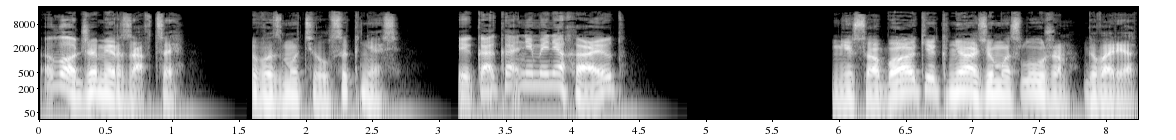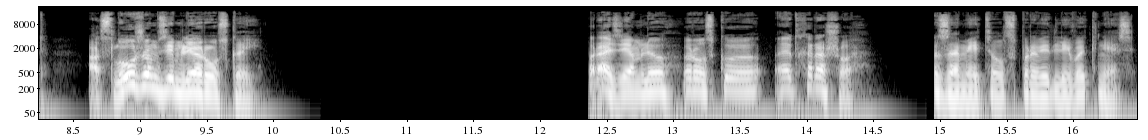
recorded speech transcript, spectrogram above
«Вот же мерзавцы», возмутился князь. «И как они меня хают?» «Не собаки князю мы служим», — говорят, «а служим земле русской». «Про землю русскую — это хорошо», — заметил справедливый князь.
